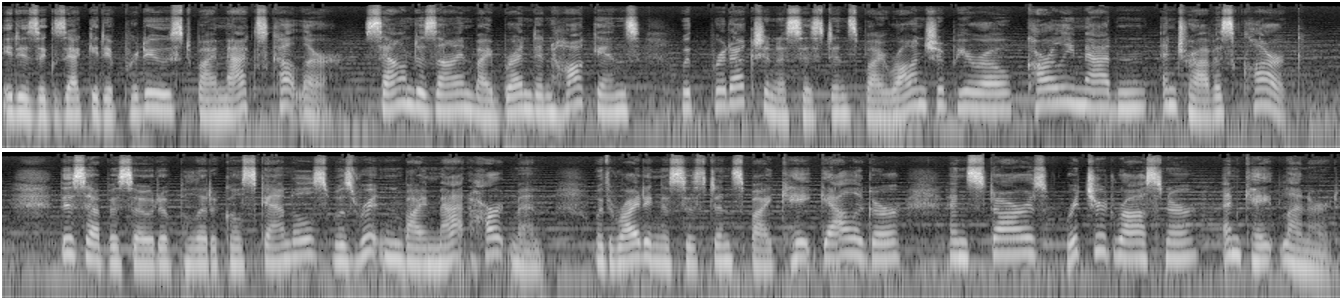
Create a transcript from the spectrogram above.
It is executive produced by Max Cutler, sound designed by Brendan Hawkins, with production assistance by Ron Shapiro, Carly Madden, and Travis Clark. This episode of Political Scandals was written by Matt Hartman, with writing assistance by Kate Gallagher, and stars Richard Rossner and Kate Leonard.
